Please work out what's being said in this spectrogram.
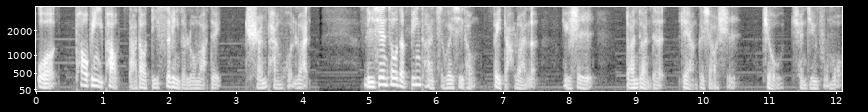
我炮兵一炮打到敌司令的罗马队，全盘混乱。李先洲的兵团指挥系统被打乱了。于是，短短的两个小时就全军覆没。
